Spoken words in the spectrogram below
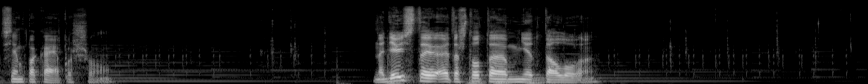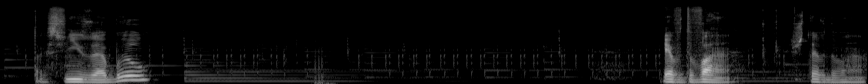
всем пока я пошел. Надеюсь, это, это что-то мне дало. Так, снизу я был. F2. Что F2?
